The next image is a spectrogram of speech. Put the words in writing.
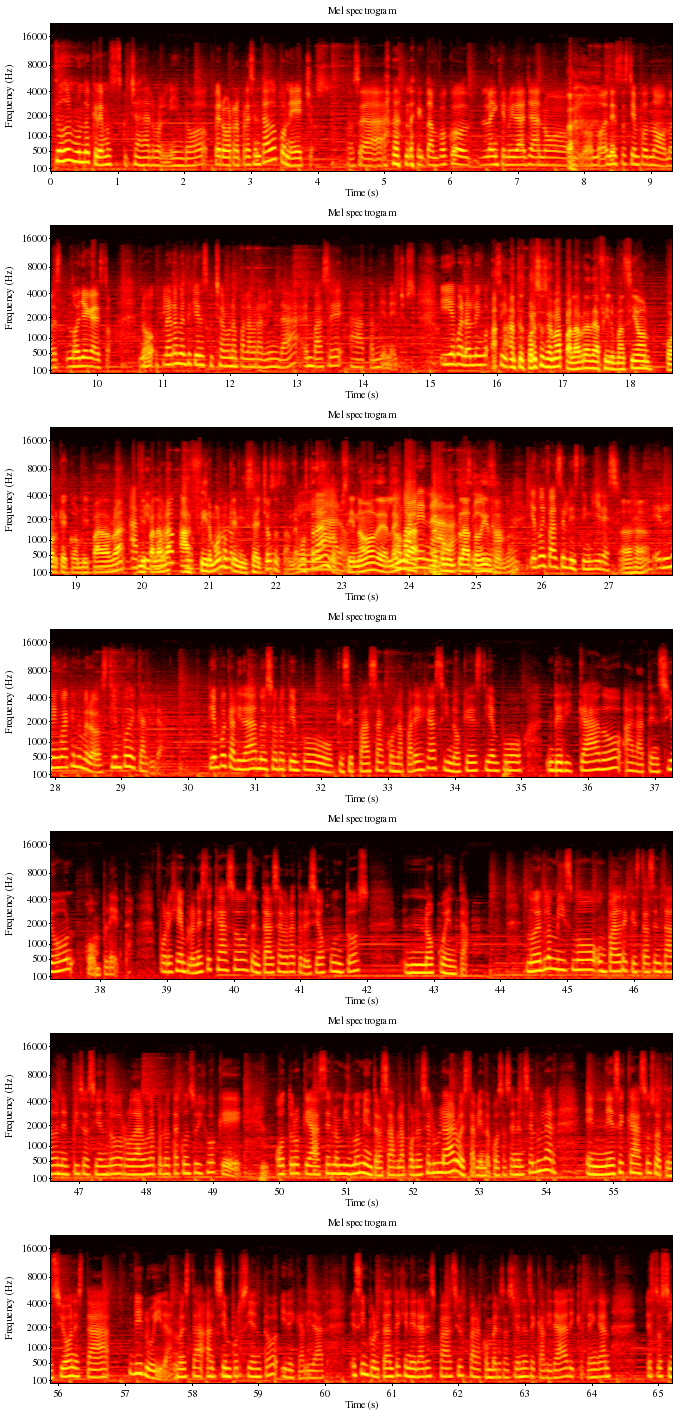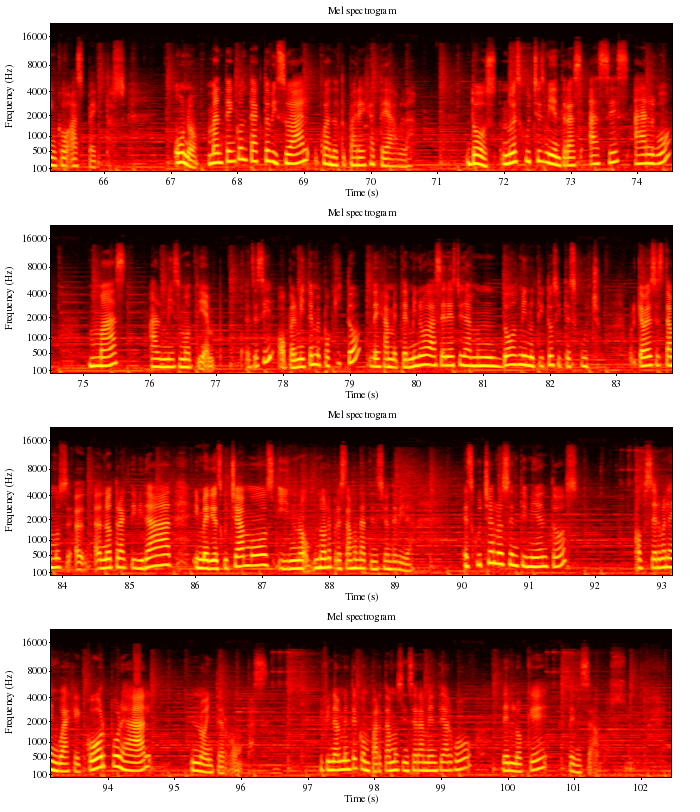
todo el mundo queremos escuchar algo lindo, pero representado con hechos. O sea, tampoco la ingenuidad ya no, no, en estos tiempos no, no, es, no llega a esto. No, claramente quiere escuchar una palabra linda en base a también hechos. Y bueno, el lenguaje. Sí. Antes, por eso se llama palabra de afirmación, porque con mi palabra, mi palabra afirmo lo, que, mis hechos están demostrando. Si no, de lengua me como un plato, dicen, ¿no? Y es muy fácil distinguir eso. El lenguaje número dos, tiempo de calidad. Tiempo de calidad no es solo tiempo que se pasa con la pareja, sino que es tiempo dedicado a la atención completa. Por ejemplo, en este caso, sentarse a ver la televisión juntos no cuenta. No es lo mismo un padre que está sentado en el piso haciendo rodar una pelota con su hijo que otro que hace lo mismo mientras habla por el celular o está viendo cosas en el celular. En ese caso su atención está diluida, no está al 100% y de calidad. Es importante generar espacios para conversaciones de calidad y que tengan estos cinco aspectos. 1. Mantén contacto visual cuando tu pareja te habla. 2. No escuches mientras haces algo más al mismo tiempo. Es decir, o permíteme poquito, déjame, termino de hacer esto y dame dos minutitos y te escucho porque a veces estamos eh, en otra actividad y medio escuchamos y no, no le prestamos la atención debida. Escucha los sentimientos, observa el lenguaje corporal, no interrumpas. Y finalmente compartamos sinceramente algo de lo que pensamos.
